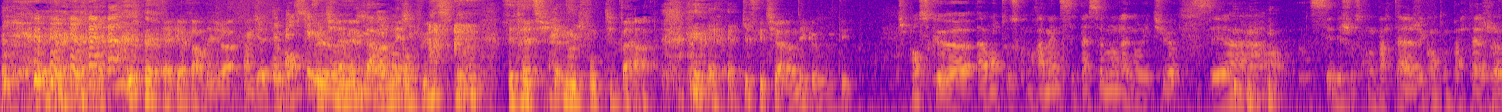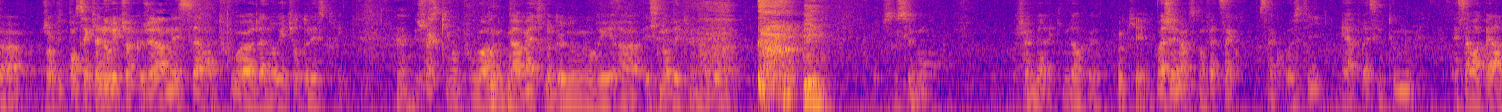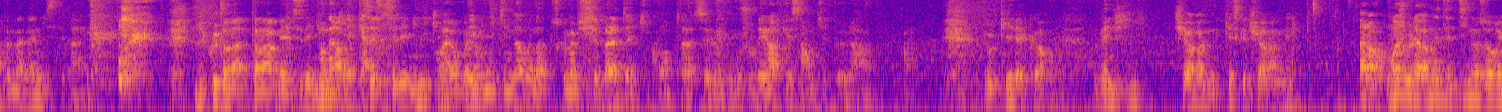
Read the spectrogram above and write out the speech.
t'as- t'accapares déjà un gâteau que tu n'as même pas ramené en plus. C'est pas celui-là où ils font que tu pars. Qu'est-ce que tu as ramené comme goûter? Je pense que euh, avant tout, ce qu'on ramène, c'est pas seulement de la nourriture, c'est euh, c'est des choses qu'on partage. Et quand on partage, euh, j'ai envie de penser que la nourriture que j'ai ramenée, c'est avant tout euh, de la nourriture de l'esprit. Des choses qui vont pouvoir nous permettre de nous nourrir, euh, et sinon des Kinder Bueno. Parce que c'est bon. J'aime bien les Kinder Bueno. Ok. Moi j'aime bien parce qu'en fait ça, ça croustille et après c'est tout mou. Et ça me rappelle un peu ma mamie, c'était pareil. Du coup, t'en as, t'en as, mais c'est des mini, c'est, c'est des mini Kinder Ouais, des Bueno. mini Kinder Bueno, parce que même si c'est pas la taille qui compte, euh, c'est le goût. Je voulais marquer ça un petit peu là. Ok, d'accord. Benji, tu as ramené. Qu'est-ce que tu as ramené? Alors, moi je voulais ramener des dinosaures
